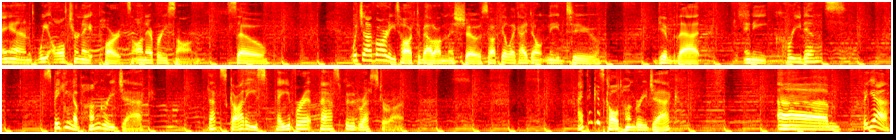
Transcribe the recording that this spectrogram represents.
and we alternate parts on every song. So, which I've already talked about on this show, so I feel like I don't need to give that any credence. Speaking of Hungry Jack, that's Scotty's favorite fast food restaurant. I think it's called Hungry Jack. Um, but yeah,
